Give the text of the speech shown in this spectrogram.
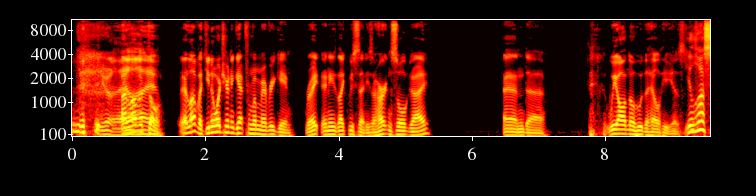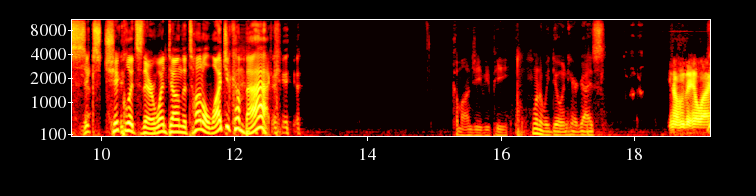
I love it though. I love it. You know what you're going to get from him every game, right? And he's like we said, he's a heart and soul guy, and uh, we all know who the hell he is. You lost six chicklets there, went down the tunnel. Why'd you come back? Come on, GVP. what are we doing here, guys? You know who the hell I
